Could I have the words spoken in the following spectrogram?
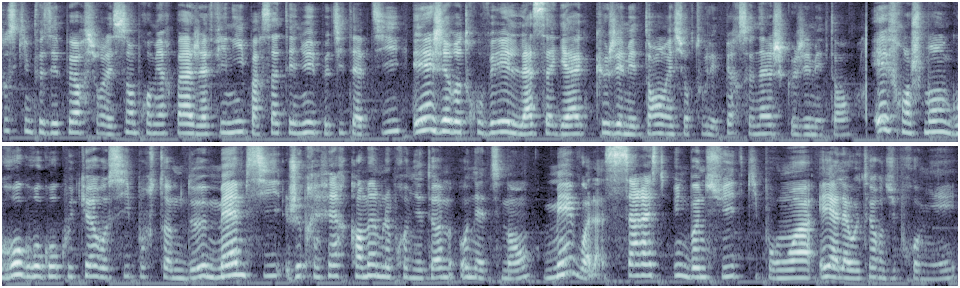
Tout ce qui me faisait peur sur les 100 premières pages a fini par s'atténuer petit à petit et j'ai retrouvé la saga que j'aimais tant et surtout les personnages que j'aimais tant. Et franchement, gros gros gros coup de cœur aussi pour ce tome 2, même si je préfère quand même le premier tome honnêtement. Mais voilà, ça reste une bonne suite qui pour moi est à la du premier.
